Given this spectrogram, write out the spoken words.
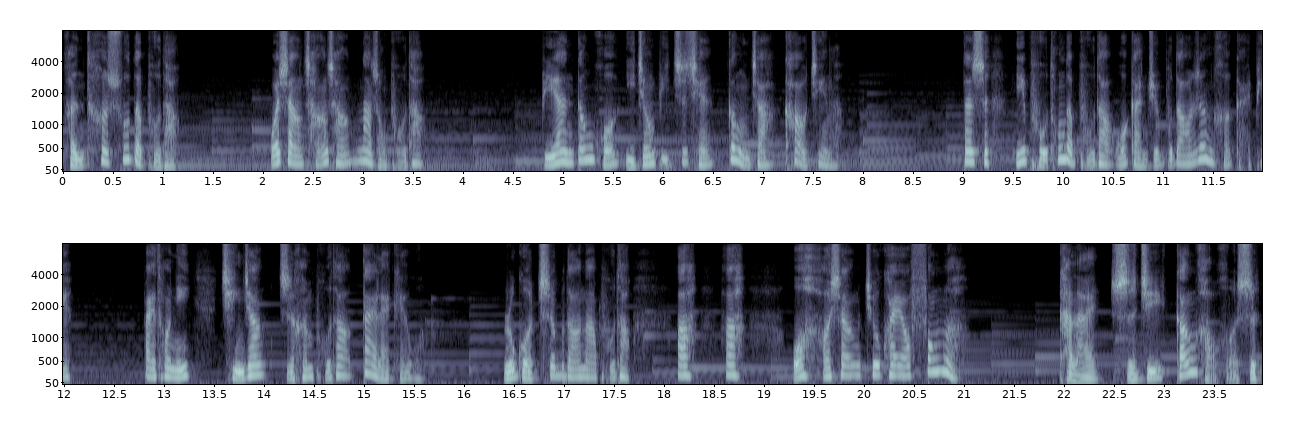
很特殊的葡萄。”我想尝尝那种葡萄。彼岸灯火已经比之前更加靠近了，但是以普通的葡萄，我感觉不到任何改变。拜托您，请将纸痕葡萄带来给我。如果吃不到那葡萄，啊啊，我好像就快要疯了。看来时机刚好合适。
